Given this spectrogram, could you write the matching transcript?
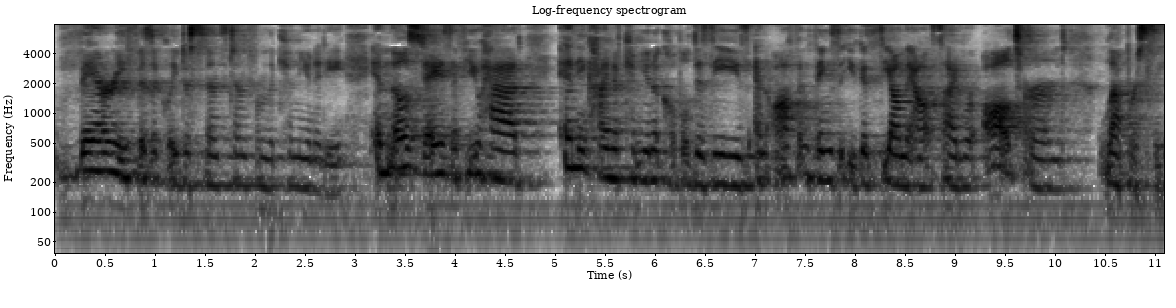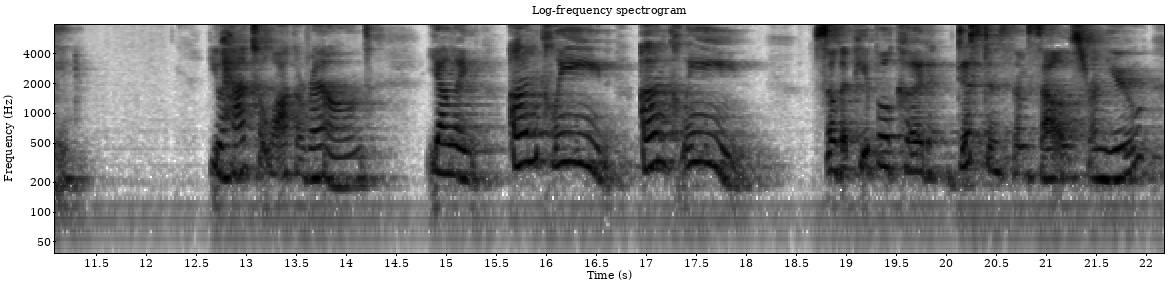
very physically distanced him from the community. In those days, if you had any kind of communicable disease, and often things that you could see on the outside were all termed leprosy, you had to walk around yelling, unclean, unclean! so that people could distance themselves from you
